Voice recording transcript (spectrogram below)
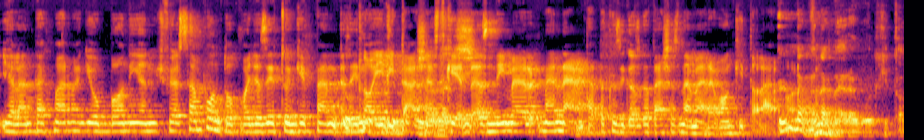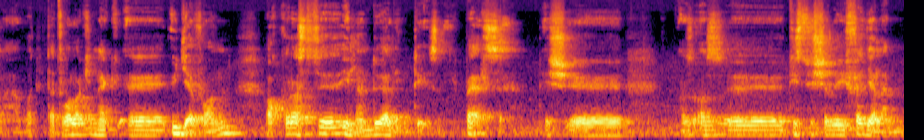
jelentek már meg jobban ilyen ügyfél szempontok, vagy azért tulajdonképpen ez egy naivitás ezt kérdezni, mert, mert nem, tehát a közigazgatás az nem erre van kitalálva. Nem, nem erre volt kitalálva. Tehát valakinek ügye van, akkor azt illendő elintézni. Persze. És az, az tisztviselői fegyelem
